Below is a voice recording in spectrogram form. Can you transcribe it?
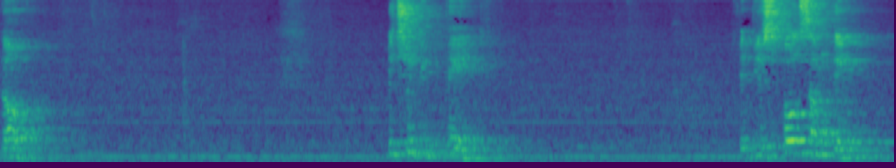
No. It should be paid. If you stole something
